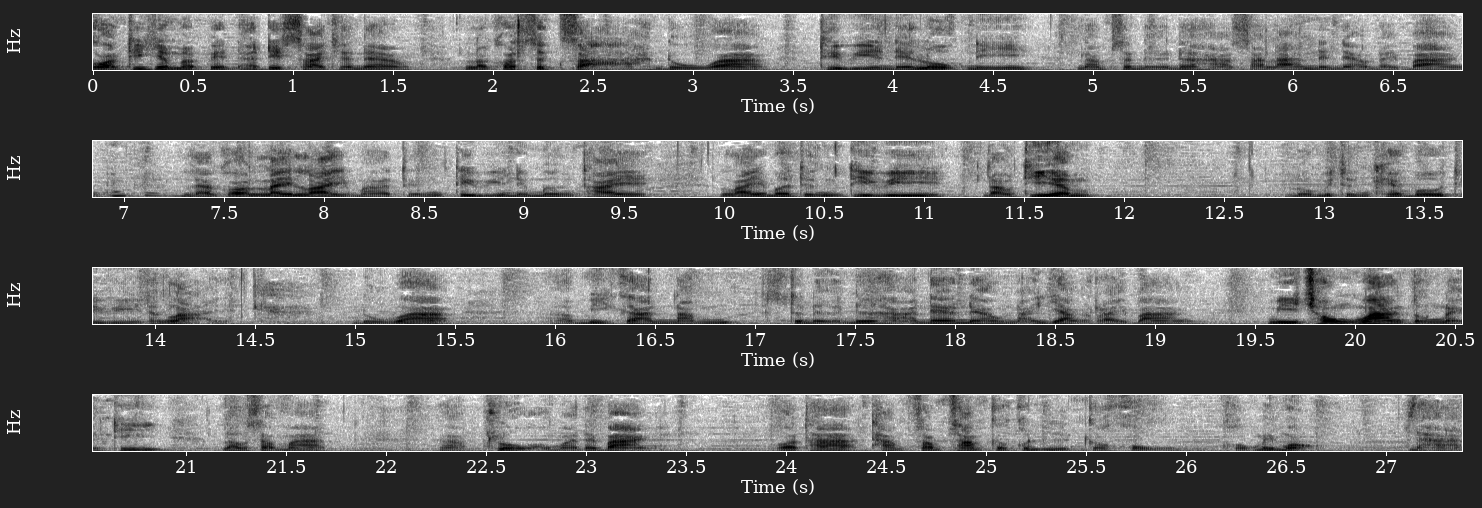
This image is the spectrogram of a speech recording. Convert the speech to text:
ก่อนที่จะมาเป็น a d d i s i g n Channel แล้วก็ศึกษาดูว่าทีวีในโลกนี้นำเสนอเนื้อหาสาระในแนวไหนบ้าง แล้วก็ไล่ๆมาถึงทีวีในเมืองไทย ไล่มาถึงทีวีดาวเทียม รวมไปถึงเคเบิลทีวีทั้งหลาย ดูว่าเอ่อมีการนำเสนอเนื้อหาแนวแนวไหนอย่างไรบ้าง มีช่องว่างตรงไหนที่เราสามารถอ่าโผล่ออกมาได้บ้าง เพราะถ้าทำซ้ำๆกับคนอื่นก็คงคงไม่เหมาะ นะฮะ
